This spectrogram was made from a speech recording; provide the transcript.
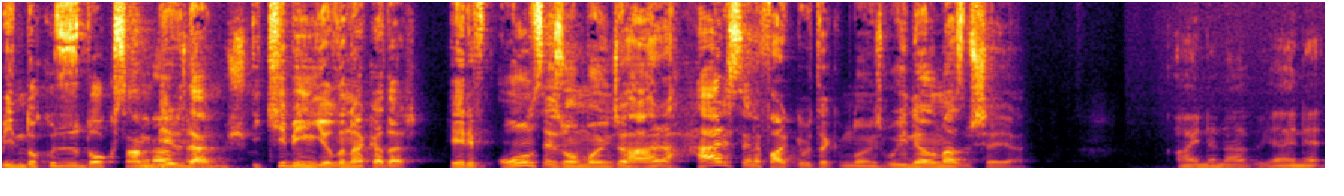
1991'den 2000 yılına kadar herif 10 sezon boyunca her, her sene farklı bir takımda oynamış. Bu inanılmaz bir şey ya. Aynen abi yani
